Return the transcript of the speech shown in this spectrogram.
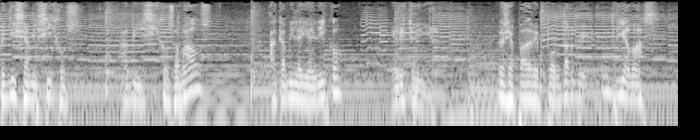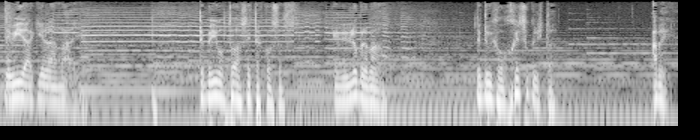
Bendice a mis hijos, a mis hijos amados, a Camila y a Nico en este día. Gracias Padre por darme un día más de vida aquí en la radio. Te pedimos todas estas cosas en el nombre amado de tu Hijo Jesucristo. Amén.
